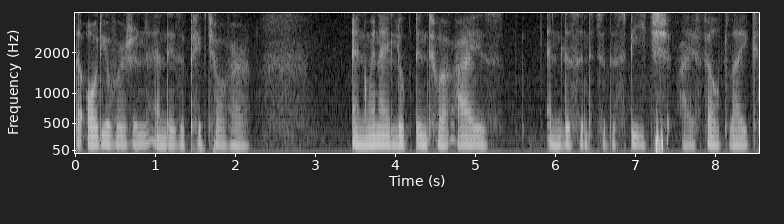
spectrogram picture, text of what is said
the audio version and there's a picture of her. And when I looked into her eyes and listened to the speech, I felt like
